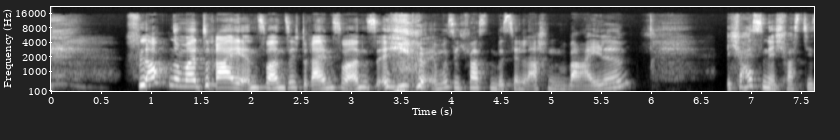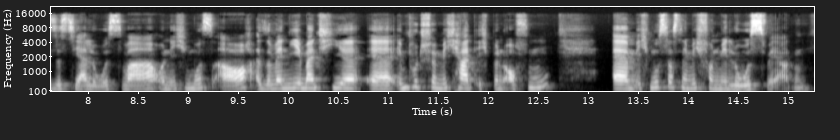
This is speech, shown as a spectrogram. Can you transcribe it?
Flop Nummer drei in 2023. da muss ich fast ein bisschen lachen, weil ich weiß nicht, was dieses Jahr los war. Und ich muss auch, also wenn jemand hier äh, Input für mich hat, ich bin offen. Ähm, ich muss das nämlich von mir loswerden.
